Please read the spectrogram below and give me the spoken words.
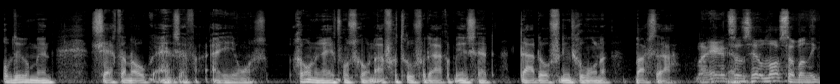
Op dit moment. Zeg dan ook en zeg van, hé jongens, Groningen heeft ons gewoon afgetroefd vandaag op inzet. Daardoor verdiend gewonnen. Basta. Maar ergens dat is heel lastig, want ik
